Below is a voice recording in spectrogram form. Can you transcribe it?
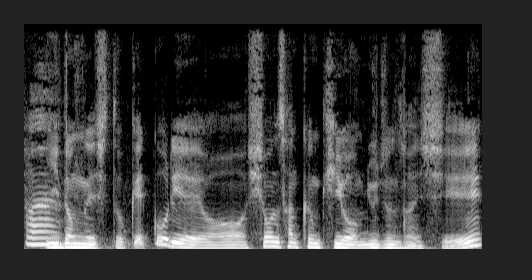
와. 이덕래 씨도 꾀꼬리예요. 시온 상큼 귀여움 유준선 씨,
